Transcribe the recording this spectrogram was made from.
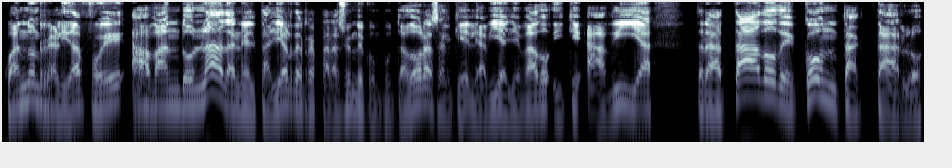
cuando en realidad fue abandonada en el taller de reparación de computadoras al que le había llevado y que había tratado de contactarlo.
